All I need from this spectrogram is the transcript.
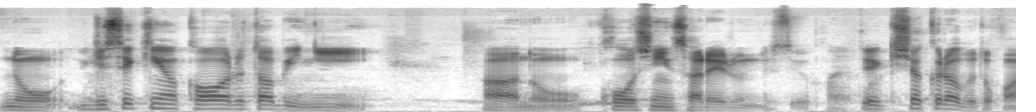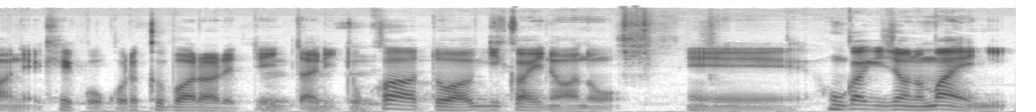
の議席が変わるたびに、あの、更新されるんですよ。はいで、記者クラブとかはね、結構これ配られていたりとか、あとは議会のあの、えー本会議場の前に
